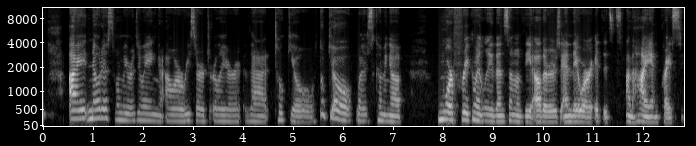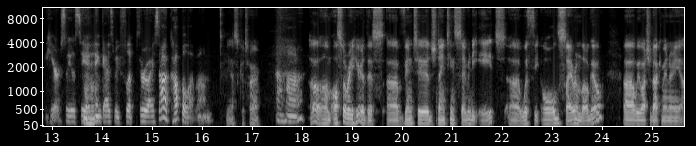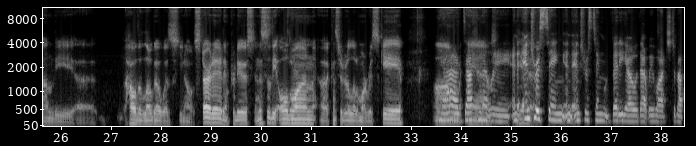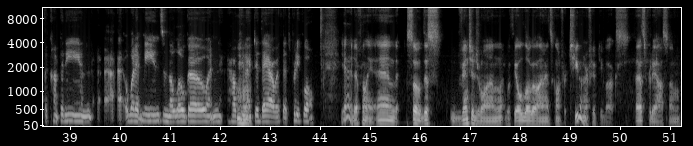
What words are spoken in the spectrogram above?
I noticed when we were doing our research earlier that Tokyo, Tokyo was coming up more frequently than some of the others, and they were it, it's on the high end price here. So you'll see. I Mhm. think as we flip through, I saw a couple of them. Yes, Qatar. Uh huh. Oh, um, also right here, this uh, vintage 1978 uh, with the old Siren logo. Uh, we watched a documentary on the uh, how the logo was, you know, started and produced, and this is the old Yeah. one, uh, considered a little more risque. Um, yeah, and- definitely. An yeah. interesting, an interesting video that we watched about the company and uh, what it means and the logo and how Mhm. connected they are with it. It's pretty cool. yeah, definitely. And so this vintage one with the old logo on it, it's going for 250 bucks. That's pretty awesome.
